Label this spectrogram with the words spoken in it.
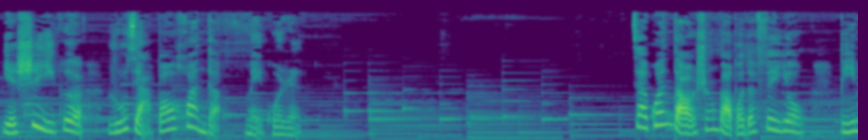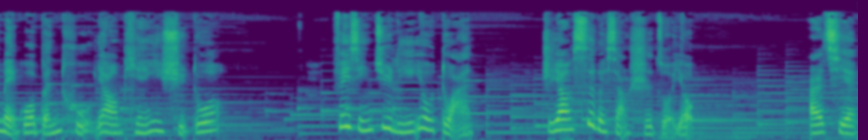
也是一个如假包换的美国人。在关岛生宝宝的费用比美国本土要便宜许多，飞行距离又短，只要四个小时左右，而且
